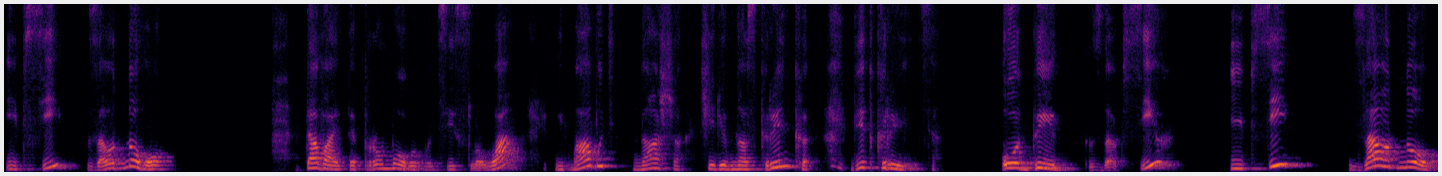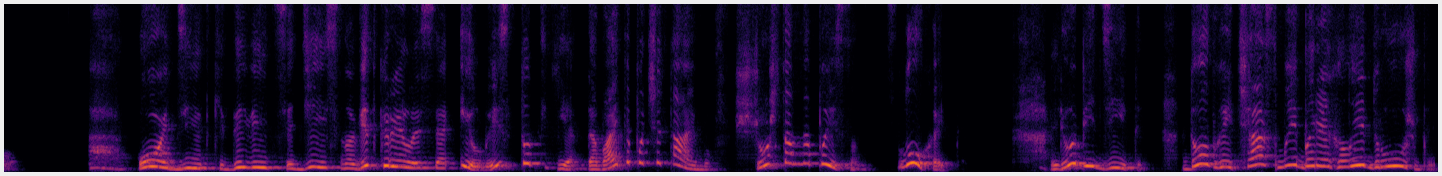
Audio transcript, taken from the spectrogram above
і всі за одного. Давайте промовимо ці слова, і, мабуть, наша чарівна скринька відкриється. Один за всіх і всі за одного. Ой, дітки, дивіться, дійсно відкрилося. І лист тут є. Давайте почитаємо, що ж там написано. Слухайте. Любі діти, довгий час ми берегли дружбу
